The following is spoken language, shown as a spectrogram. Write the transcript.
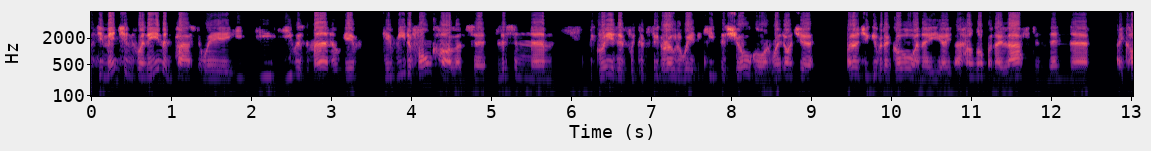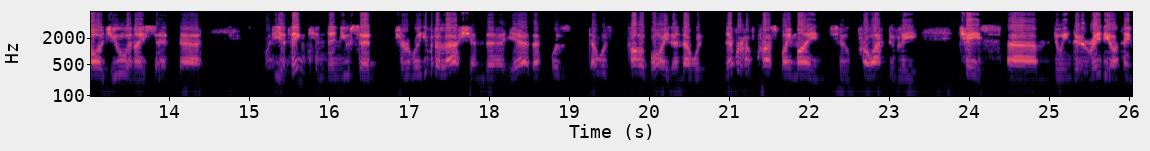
as you mentioned, when Eamon passed away, he, he, he was the man who gave gave me the phone call and said, "Listen, um, it'd be great if we could figure out a way to keep this show going. Why don't you why don't you give it a go?" And I, I, I hung up and I laughed, and then uh, I called you and I said, uh, "What do you think?" And then you said, "Sure, we'll give it a lash." And uh, yeah, that was that was Cathal Boyd, and that would never have crossed my mind to proactively chase um, doing the radio thing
